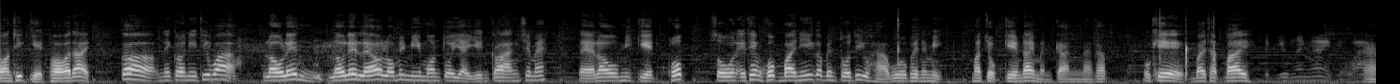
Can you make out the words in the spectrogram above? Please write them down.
ตอนที่เกตพอก็ได้ ก็ในกรณีที่ว่า เราเล่นเราเล่นแล้วเราไม่มีมอนตัวใหญ่ยืนกลางใช่ไหมแต่เรามีเกรดครบโซนไอเทมครบใบนี้ก็เป็นตัวที่อยู่หา World Pandemic มาจบเกมได้เหมือนกันนะครับ โอเค ใบถัดไปสกิลง่ายๆแต่ว่าอะ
